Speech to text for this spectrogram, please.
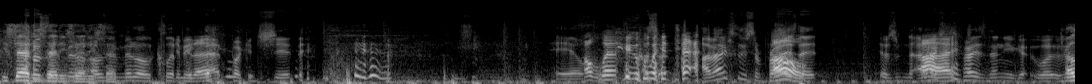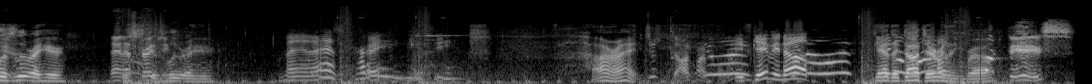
He's dead, I he's was dead, in the he's dead, I was in the middle of clipping that. that. fucking shit. Hell. Oh, wait, who I'm went down? I'm actually surprised Oh. that. It was, I'm Hi. actually surprised none of you guys. Well, who's Oh, there's here? loot right here. Man, that's There's- crazy. There's loot right here. Man, that's crazy. Alright. You just dodged my bullet. He's giving up. Yeah, they dodge everything, bro. This.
